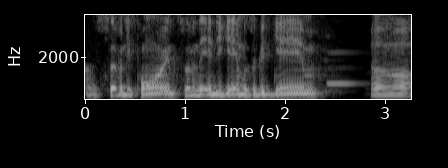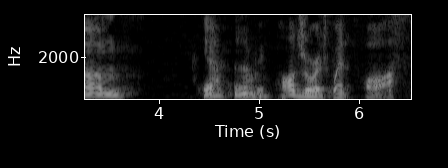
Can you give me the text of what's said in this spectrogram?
Uh, Seventy points. I mean, the Indy game was a good game. Um, yeah, I mean, Paul George went off.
